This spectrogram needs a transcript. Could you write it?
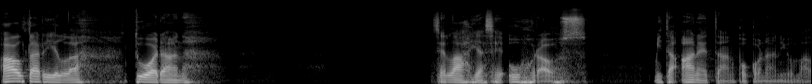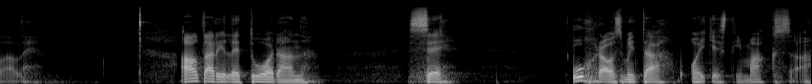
Altarilla tuodaan se lahja, se uhraus, mitä annetaan kokonaan Jumalalle. Altarille tuodaan se uhraus, mitä oikeasti maksaa.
